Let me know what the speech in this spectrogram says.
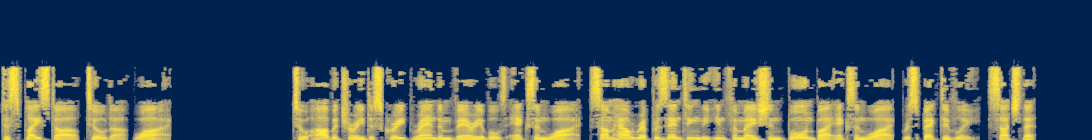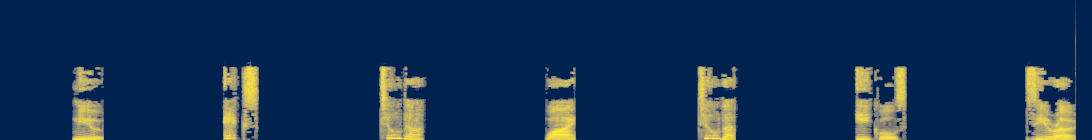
display style tilde y two arbitrary discrete random variables x and y, somehow representing the information borne by x and y, respectively, such that mu x tilde y tilde equals zero.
